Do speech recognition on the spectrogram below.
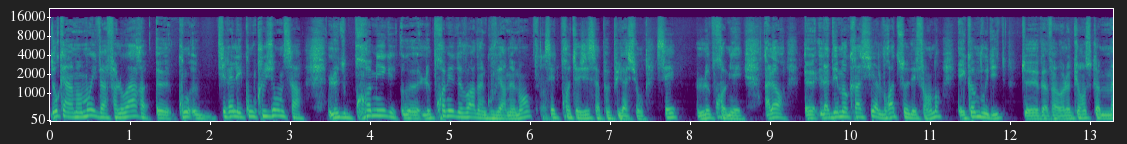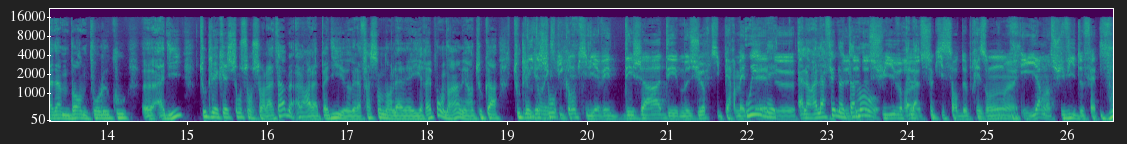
Donc à un moment, il va falloir euh, tirer les conclusions de ça. Le premier, euh, le premier devoir d'un gouvernement, c'est de protéger sa population. C'est le premier. Alors, euh, la démocratie a le droit de se défendre, et comme vous dites, euh, enfin, en l'occurrence comme Madame Borne pour le coup euh, a dit, toutes les questions sont sur la table. Alors, elle n'a pas dit euh, la façon dont elle allait y répondre, hein, mais en tout cas, toutes les Tout en questions. expliquant qu'il y avait déjà des mesures qui permettaient Oui, mais de, alors elle a fait de- de- notamment. de suivre a- ceux qui sortent de prison. Et il y a un suivi de fait Vous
